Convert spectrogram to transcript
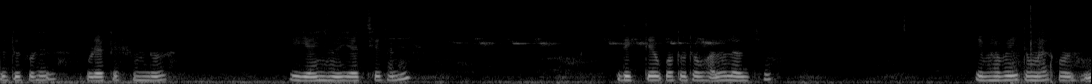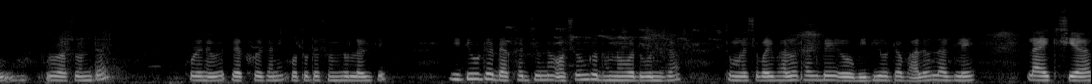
দুটো করে করে একটা সুন্দর ডিজাইন হয়ে যাচ্ছে এখানে। দেখতেও কতটা ভালো লাগছে। এভাবেই তোমরা পুরো আসনটা করে নেবে। দেখো এখানে কতটা সুন্দর লাগছে। ভিডিওটা দেখার জন্য অসংখ্য ধন্যবাদ বন্ধুরা। তোমরা সবাই ভালো থাকবে ও ভিডিওটা ভালো লাগলে লাইক, শেয়ার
